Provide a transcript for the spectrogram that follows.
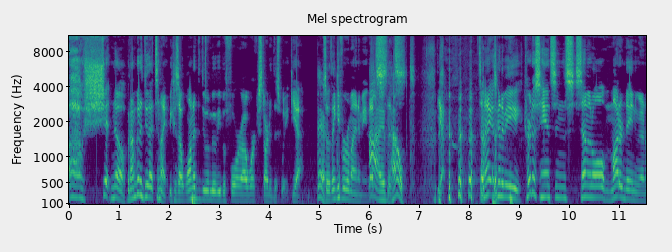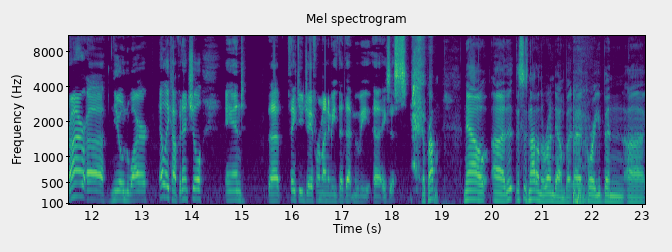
Oh shit, no! But I'm going to do that tonight because I wanted to do a movie before uh, work started this week. Yeah. There. So thank you for reminding me. That's, I've that's- helped. Yeah. tonight is going to be Curtis Hanson's seminal modern day noir, uh, neo noir, L.A. Confidential, and uh, thank you, Jay, for reminding me that that movie uh, exists. No problem. Now, uh, th- this is not on the rundown, but uh, Corey, you've been uh,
